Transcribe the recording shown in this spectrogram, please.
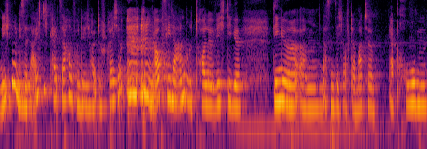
Nicht nur diese Leichtigkeitssache, von der ich heute spreche, auch viele andere tolle, wichtige Dinge ähm, lassen sich auf der Matte erproben,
